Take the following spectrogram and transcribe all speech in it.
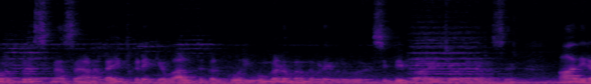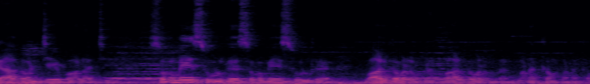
ஒரு பிரிஸ்னஸான லைஃப் கிடைக்க வாழ்த்துக்கள் கூறி உங்களிடமிருந்து விடைபெறுவது சிப்பிப்பாறை ஜோதிடரசு ஆதி ராகவன் ஜெயபாலாஜி சுகமே சூழ்க சுகமே சூழ்க. வாழ்க வளமுடன் வாழ்க வளமுடன். வணக்கம் வணக்கம்.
